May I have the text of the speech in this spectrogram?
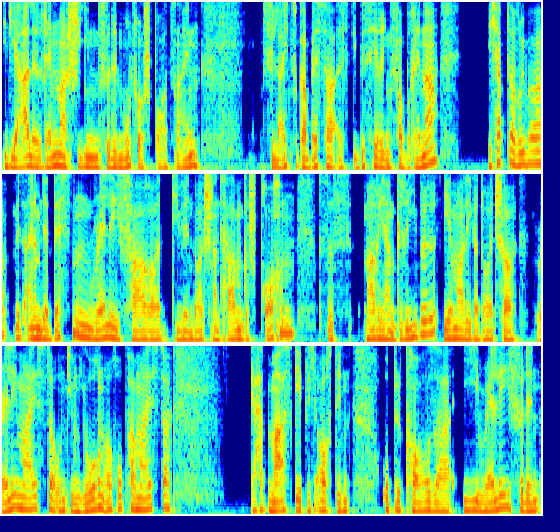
ideale Rennmaschinen für den Motorsport sein vielleicht sogar besser als die bisherigen Verbrenner. Ich habe darüber mit einem der besten Rallye-Fahrer, die wir in Deutschland haben, gesprochen. Das ist Marian Griebel, ehemaliger deutscher Rallye-Meister und Junioren-Europameister. Er hat maßgeblich auch den Opel Corsa e-Rally für den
